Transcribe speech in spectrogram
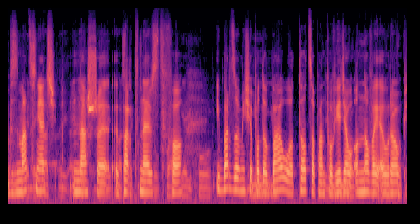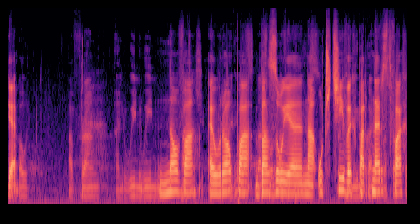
wzmacniać nasze partnerstwo i bardzo mi się podobało to, co Pan powiedział o nowej Europie. Nowa Europa bazuje na uczciwych partnerstwach,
